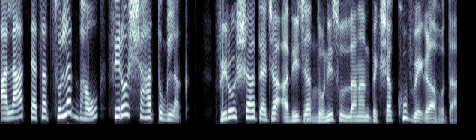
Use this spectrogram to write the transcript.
आला त्याचा चुलत भाऊ फिरोज शाह तुगलक. फिरोजशाह त्याच्या आधीच्या दोन्ही सुलतानांपेक्षा खूप वेगळा होता.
